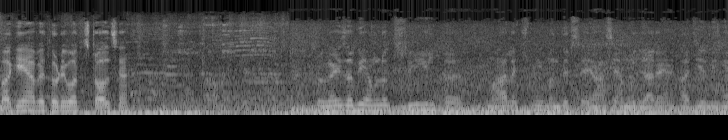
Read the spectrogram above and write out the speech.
बाकी यहाँ पे थोड़ी बहुत स्टॉल्स हैं। तो गाइज़ अभी हम लोग श्री महालक्ष्मी मंदिर से यहाँ से हम लोग जा रहे हैं, हाजी अली की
